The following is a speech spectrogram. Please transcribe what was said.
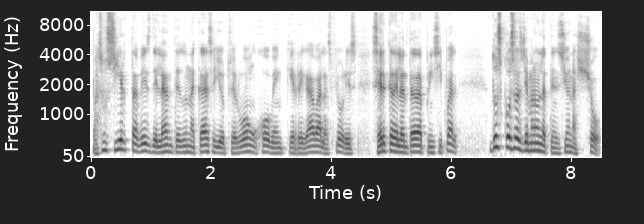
pasó cierta vez delante de una casa y observó a un joven que regaba las flores cerca de la entrada principal. Dos cosas llamaron la atención a Sho.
